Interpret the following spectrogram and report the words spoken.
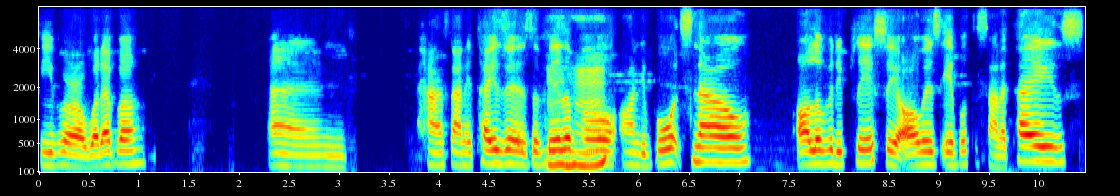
fever or whatever. And hand sanitizer is available mm-hmm. on the boats now, all over the place. So you're always able to sanitize.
